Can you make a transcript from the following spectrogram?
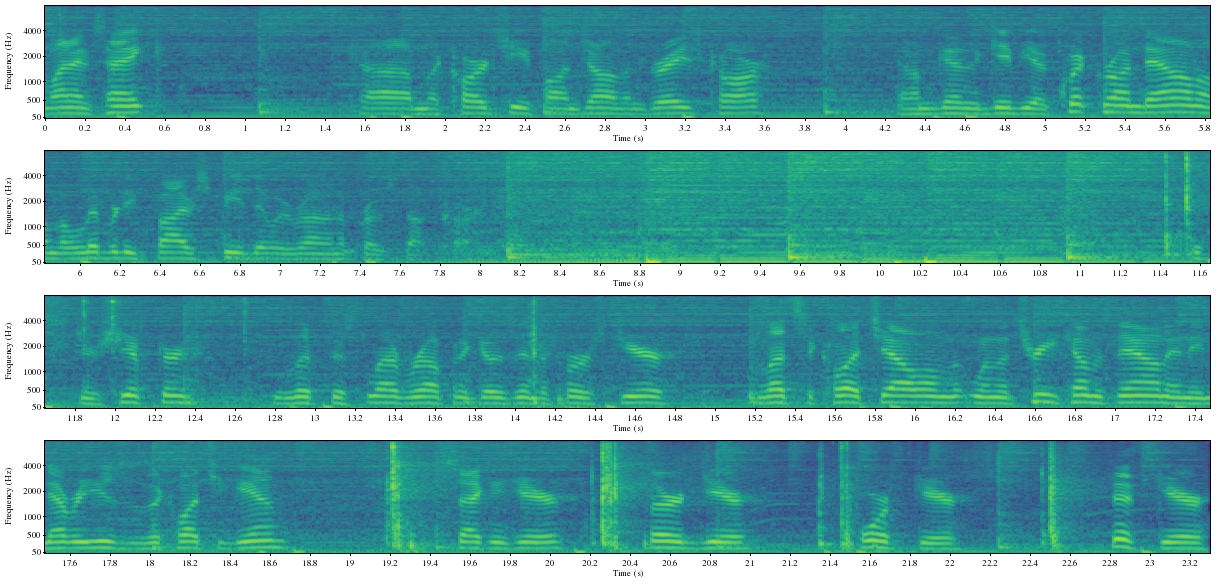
my name's Hank. Uh, I'm the car chief on Jonathan Gray's car, and I'm going to give you a quick rundown on the Liberty 5-speed that we run in a Pro Stock car. This is your shifter. You lift this lever up and it goes into first gear. It lets the clutch out the, when the tree comes down and he never uses the clutch again. Second gear, third gear, fourth gear, fifth gear,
